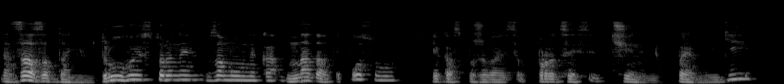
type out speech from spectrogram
за завданням другої сторони замовника надати послугу, яка споживається в процесі вчинення певної дії,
